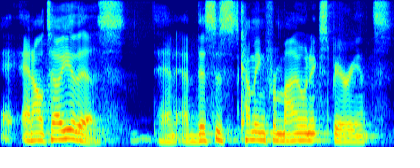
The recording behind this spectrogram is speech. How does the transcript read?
And I'll tell you this, and this is coming from my own experience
